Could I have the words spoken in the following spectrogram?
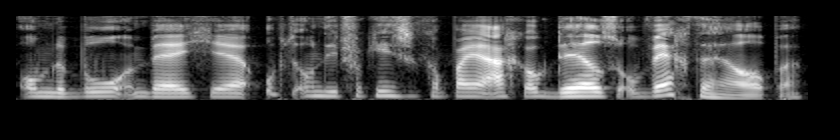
om de boel een beetje, op, om die verkiezingscampagne eigenlijk ook deels op weg te helpen?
